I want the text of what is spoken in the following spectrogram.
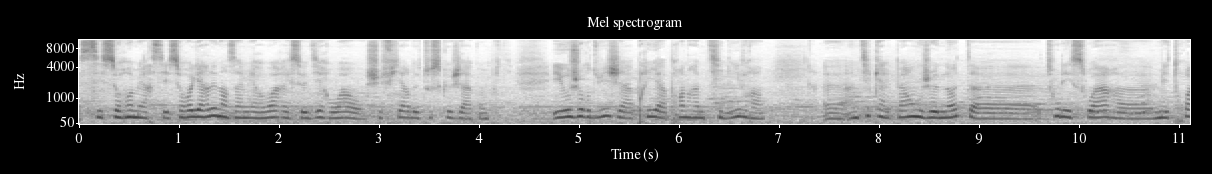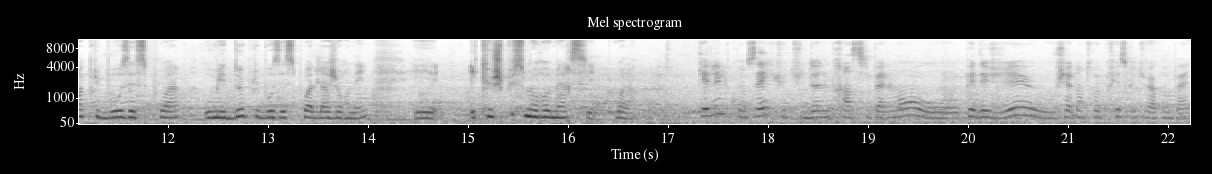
c'est se remercier, se regarder dans un miroir et se dire waouh, je suis fière de tout ce que j'ai accompli. Et aujourd'hui, j'ai appris à prendre un petit livre, un petit calepin où je note euh, tous les soirs euh, mes trois plus beaux espoirs ou mes deux plus beaux espoirs de la journée et, et que je puisse me remercier. Voilà. Quel est le conseil que tu donnes principalement aux PDG ou aux chefs d'entreprise que tu accompagnes?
